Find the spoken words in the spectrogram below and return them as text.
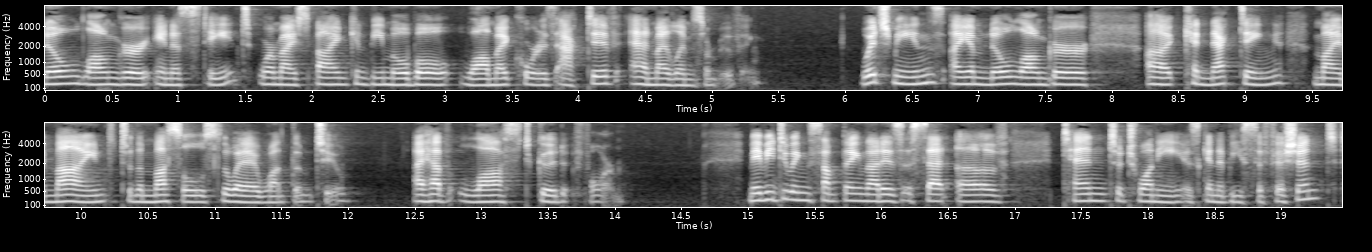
no longer in a state where my spine can be mobile while my core is active and my limbs are moving, which means I am no longer uh, connecting my mind to the muscles the way I want them to. I have lost good form. Maybe doing something that is a set of 10 to 20 is going to be sufficient.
